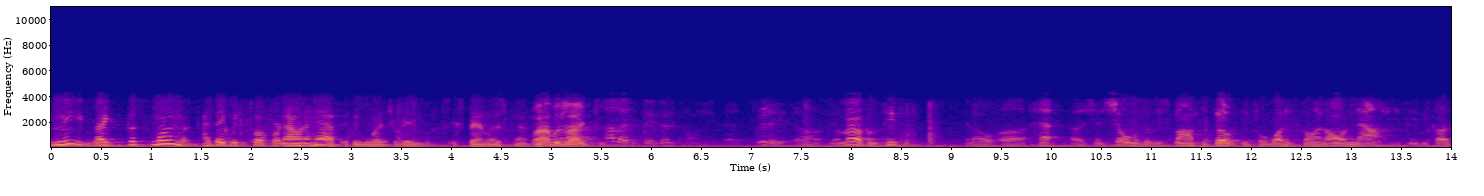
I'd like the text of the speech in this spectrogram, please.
Knee right this moment. I think we could talk for an hour and a half if we wanted to really expand on this point. Well, I would like to. I'd like to say this, Tony. That really, uh, the American people you know, uh, ha- uh, should shoulder the responsibility for what is going on now. You see, because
